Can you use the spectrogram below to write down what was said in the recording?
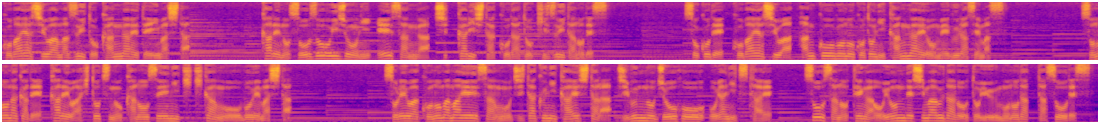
小林はまずいと考えていました。彼の想像以上に A さんがしっかりした子だと気づいたのです。そこで小林は犯行後のことに考えを巡らせます。その中で彼は一つの可能性に危機感を覚えました。それはこのまま A さんを自宅に返したら自分の情報を親に伝え、捜査の手が及んでしまうだろうというものだったそうです。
